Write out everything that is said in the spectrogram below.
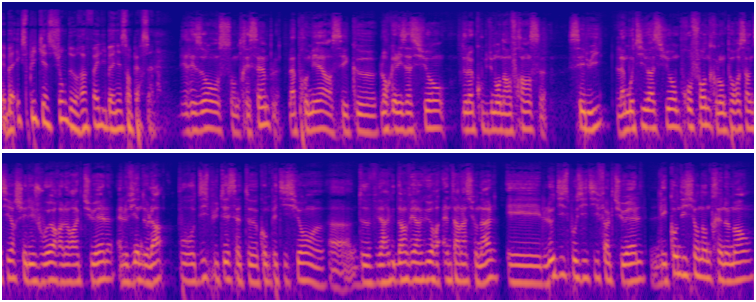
Eh ben, explication de Raphaël Ibanez en personne. Les raisons sont très simples. La première, c'est que l'organisation de la Coupe du Monde en France, c'est lui. La motivation profonde que l'on peut ressentir chez les joueurs à l'heure actuelle, elle vient de là pour disputer cette compétition euh, de ver- d'envergure internationale. Et le dispositif actuel, les conditions d'entraînement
